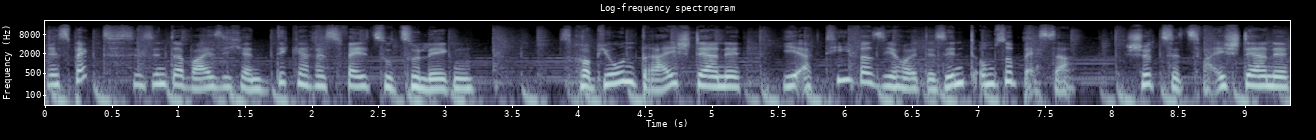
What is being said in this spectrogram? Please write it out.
Respekt, Sie sind dabei, sich ein dickeres Fell zuzulegen. Skorpion drei Sterne. Je aktiver Sie heute sind, umso besser. Schütze zwei Sterne.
